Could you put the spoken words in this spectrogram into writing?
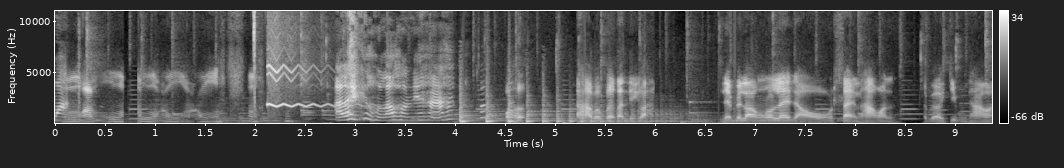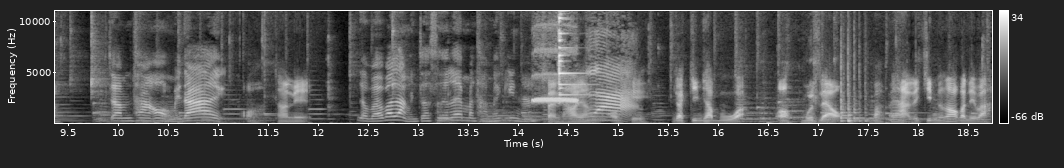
หวัอืงมอืมอืมอืมอืมอืมอะไรของเราเนี่ยฮะไปหาเพื่อนๆกันดีกว่าเดี๋ยวไปลองรถเลยเดี๋ยวใส่รองเท้าก่อนเดี๋ยวไปเอาจิบรองเท้าก่อนจำทางออกไม่ได้ อ๋อทางนี้เดี๋ยวไว้วันหลังจะซื้ออะไรมาทำให้กินนะ ใส่รองเท้ายังโอเค อยากกินชาบูอะอ๋อมืดแล้วไปไปหาอะไรกินข้างนอกกันดีป่ะ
